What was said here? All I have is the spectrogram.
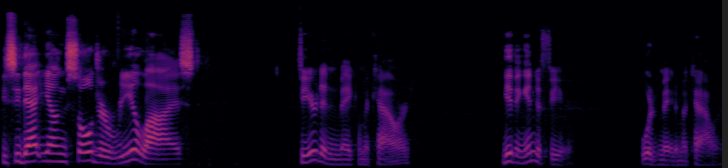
You see, that young soldier realized fear didn't make him a coward. Giving into fear would have made him a coward.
